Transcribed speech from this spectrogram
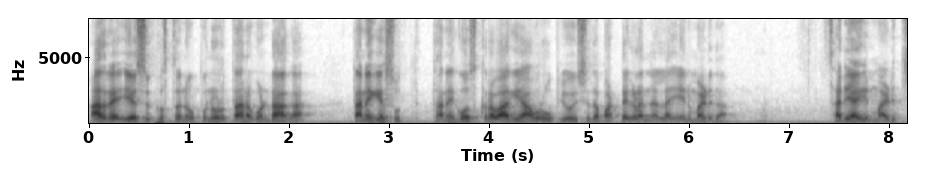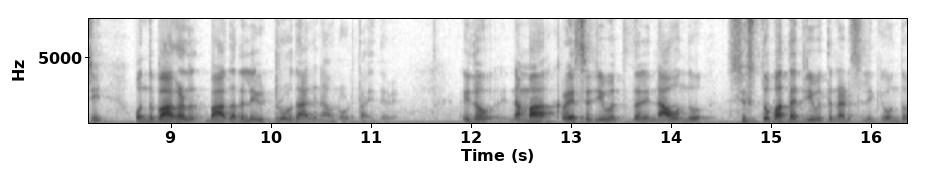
ಆದರೆ ಯೇಸು ಕ್ರಿಸ್ತನು ಪುನರುತ್ಥಾನಗೊಂಡಾಗ ತನಗೆ ಸುತ್ತ ತನಗೋಸ್ಕರವಾಗಿ ಅವರು ಉಪಯೋಗಿಸಿದ ಬಟ್ಟೆಗಳನ್ನೆಲ್ಲ ಏನು ಮಾಡಿದ? ಸರಿಯಾಗಿ ಮಡಚಿ ಒಂದು ಭಾಗ ಭಾಗದಲ್ಲಿ ಇಟ್ಟಿರುವುದಾಗಿ ನಾವು ನೋಡ್ತಾ ಇದ್ದೇವೆ. ಇದು ನಮ್ಮ ಕ್ರೈಸ್ತ ಜೀವಿತದಲ್ಲಿ ನಾವೊಂದು ಶಿಸ್ತುಬದ್ಧ ಜೀವಿತ ನಡೆಸಲಿಕ್ಕೆ ಒಂದು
